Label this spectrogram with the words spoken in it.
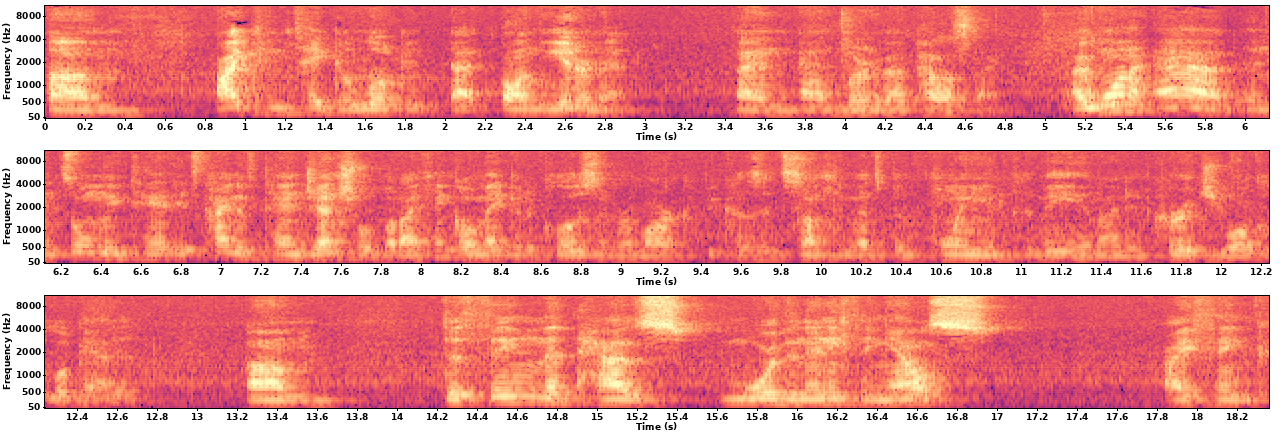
Um, I can take a look at, at on the internet and, and learn about Palestine. I want to add, and it's only it's kind of tangential, but I think I'll make it a closing remark because it's something that's been poignant to me, and I'd encourage you all to look at it. Um, the thing that has more than anything else, I think,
